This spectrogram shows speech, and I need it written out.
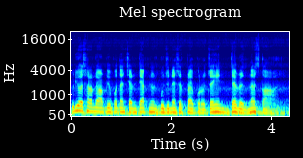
વીડિયો સારો આપણી પોતાની ચેનલ ટેક ન્યૂઝ ગુજરાતને સબસ્ક્રાઈબ કરો. જય હિન્દ. જય નમસ્કાર.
